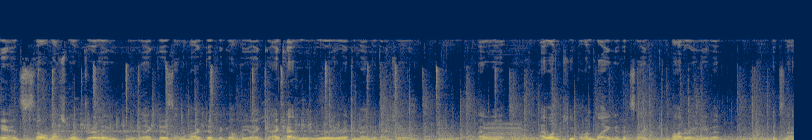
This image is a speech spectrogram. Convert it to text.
Yeah, it's so much more drilling like this on hard difficulty. I, I can really recommend it actually. I don't know. I wouldn't keep on playing if it's like bothering me, but it's not.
